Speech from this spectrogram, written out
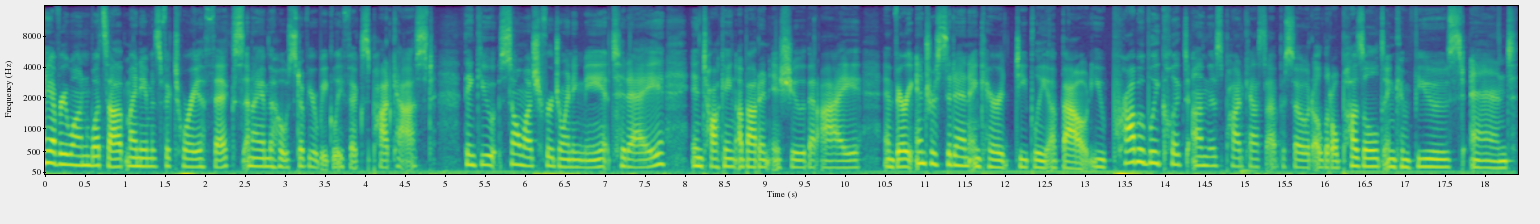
Hey everyone, what's up? My name is Victoria Fix, and I am the host of your Weekly Fix podcast. Thank you so much for joining me today in talking about an issue that I am very interested in and care deeply about. You probably clicked on this podcast episode a little puzzled and confused, and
